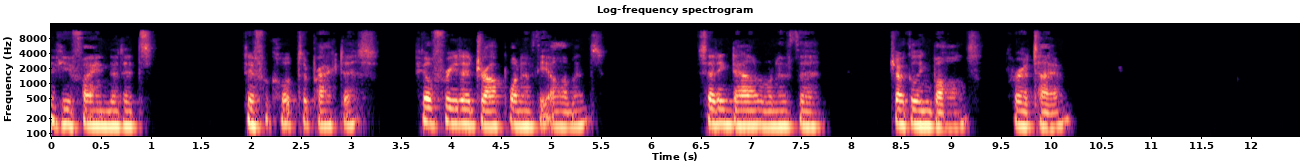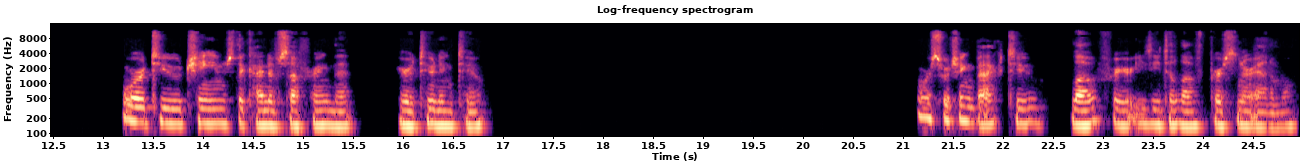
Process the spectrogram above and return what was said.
If you find that it's difficult to practice, feel free to drop one of the elements, setting down one of the juggling balls for a time, or to change the kind of suffering that you're attuning to, or switching back to love for your easy to love person or animal.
